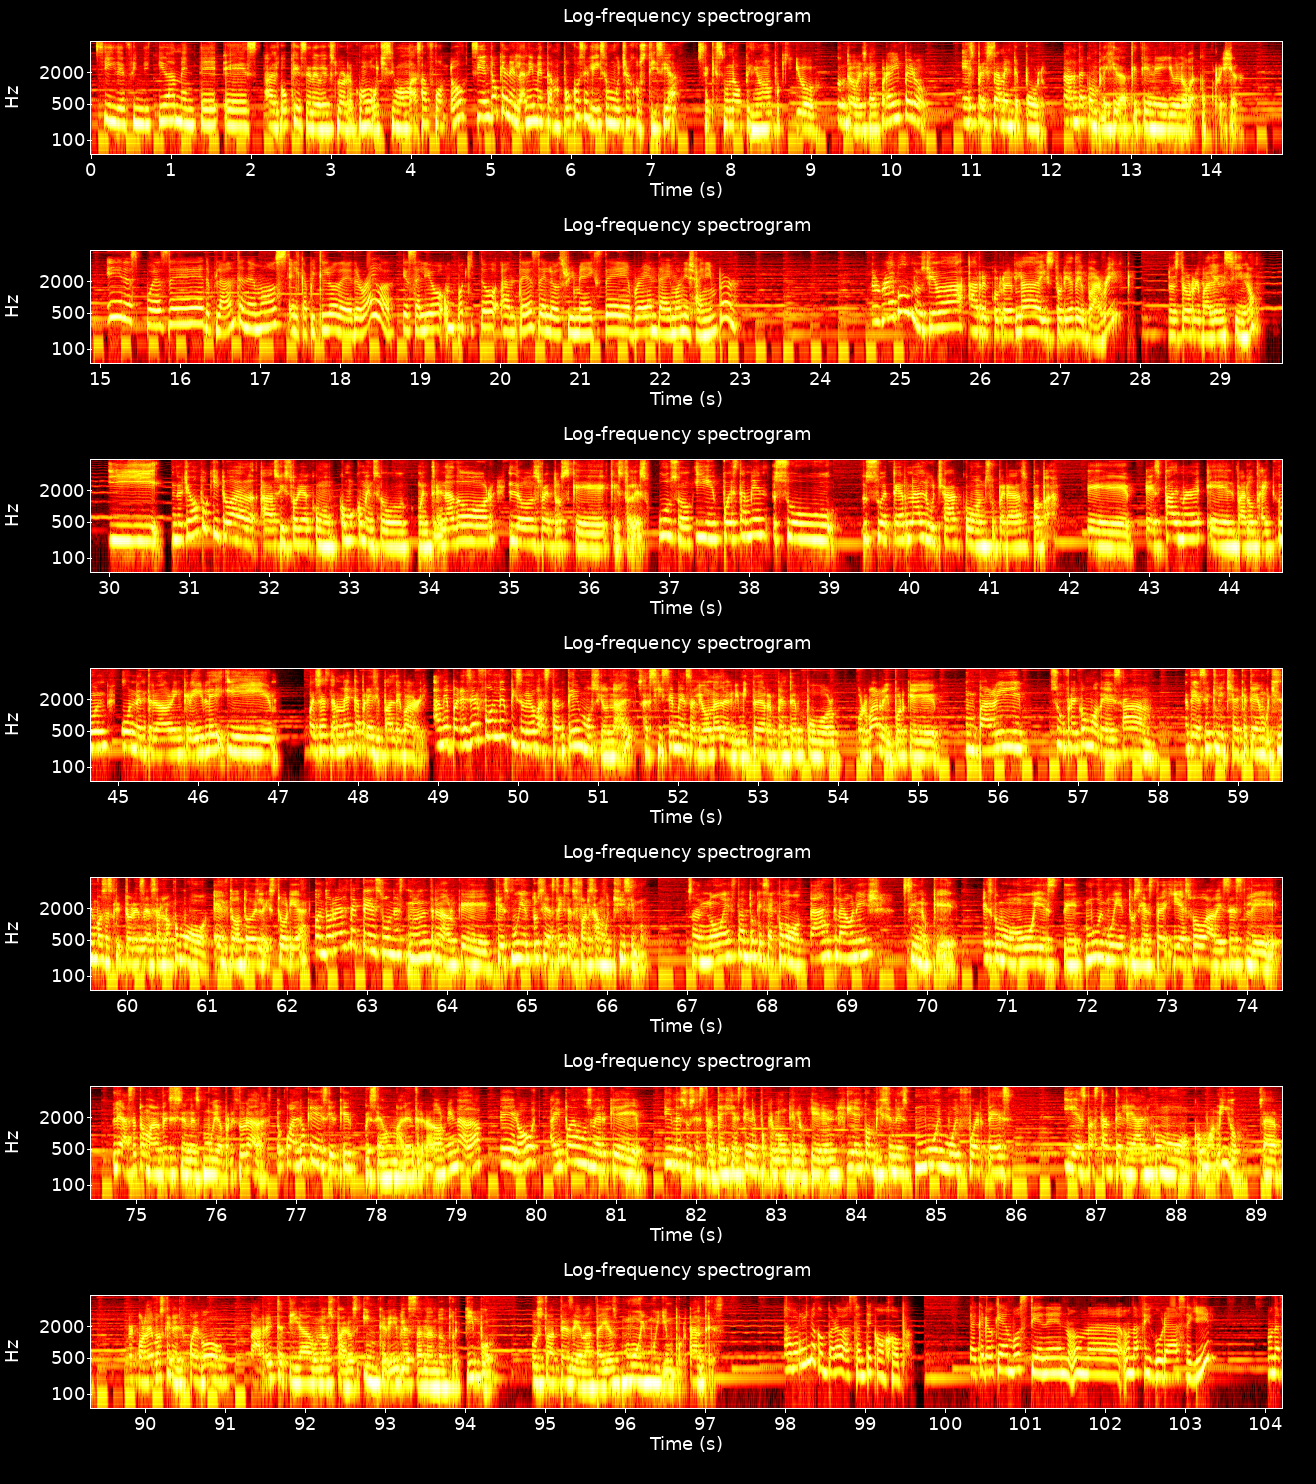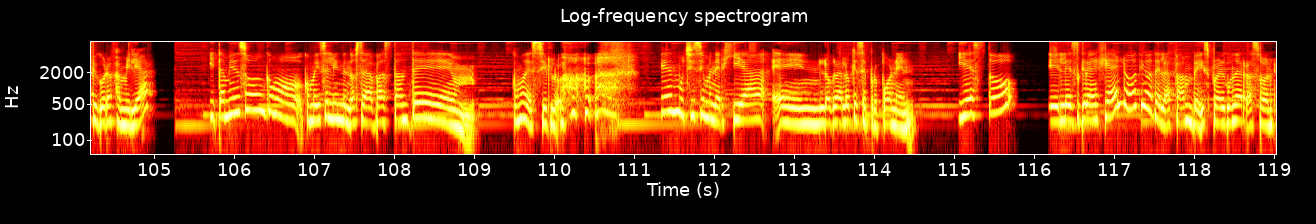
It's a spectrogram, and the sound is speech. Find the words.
Sí, definitivamente es algo que se debe explorar como muchísimo más a fondo. Siento que en el anime tampoco se le hizo mucha justicia. Sé que es una opinión un poquillo controversial por ahí, pero es precisamente por tanta complejidad que tiene como región. Y después de The Plan tenemos el capítulo de The Rival, que salió un poquito antes de los remakes de Brian Diamond y Shining Pearl. The Rival nos lleva a recorrer la historia de Barry, nuestro rival en Sino, y nos lleva un poquito a, su historia, como cómo comenzó como entrenador, los retos que, que esto le supuso y pues también su, su eterna lucha con superar a su papá eh, es Palmer, el Battle Tycoon, un entrenador increíble y pues es la meta principal de Barry. A mi parecer fue un episodio bastante emocional, o sea, sí se me salió una lagrimita de repente por, por Barry, porque Barry sufre como de esa de ese cliché que tienen muchísimos escritores de hacerlo como el tonto de la historia, cuando realmente es un, un entrenador que, que, es muy entusiasta y se esfuerza muchísimo. O sea, no es tanto que sea como tan clownish, sino que es como muy, este, muy, muy entusiasta y eso a veces le, le hace tomar decisiones muy apresuradas, lo cual no quiere decir que pues, sea un mal entrenador ni nada, pero ahí podemos ver que tiene sus estrategias, tiene Pokémon que lo quieren, tiene convicciones muy, muy fuertes y es bastante leal como, como amigo. O sea, recordemos que en el juego Barry te tira unos paros increíbles sanando tu equipo, justo antes de batallas muy, muy importantes. A Barry lo comparo bastante con Hop creo que ambos tienen una, una figura a seguir, una figura familiar. Y también son como, como dice Linden, o sea, bastante... ¿Cómo decirlo? tienen muchísima energía en lograr lo que se proponen. Y esto les granjea el odio de la fanbase por alguna razón.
